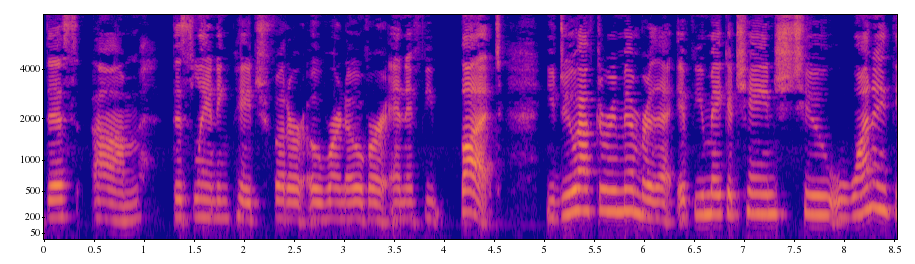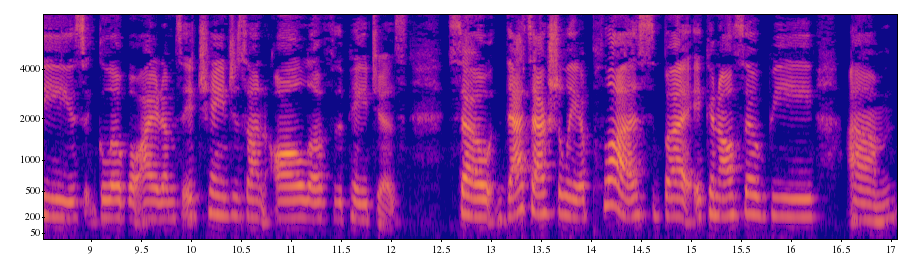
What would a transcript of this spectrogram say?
this um, this landing page footer over and over. And if you, but you do have to remember that if you make a change to one of these global items, it changes on all of the pages. So that's actually a plus, but it can also be um,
